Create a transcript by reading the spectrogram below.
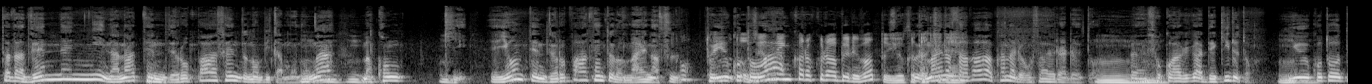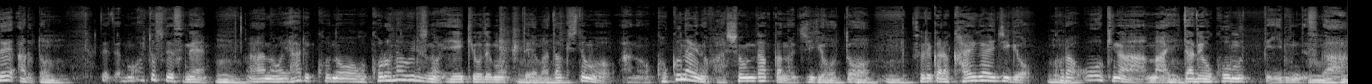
ただ前年に7.0%伸びたものが、まあ、今期、4.0%のマイナスということは、前年から比べればという形で。マイナス幅はかなり抑えられると、底上げができるということであると。でもう一つですね、うん、あのやはりこのコロナウイルスの影響でもって、うん、私どもあの国内のファッション雑貨の事業と、うん、それから海外事業、これは大きな、まあ、痛手を被っているんですが、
